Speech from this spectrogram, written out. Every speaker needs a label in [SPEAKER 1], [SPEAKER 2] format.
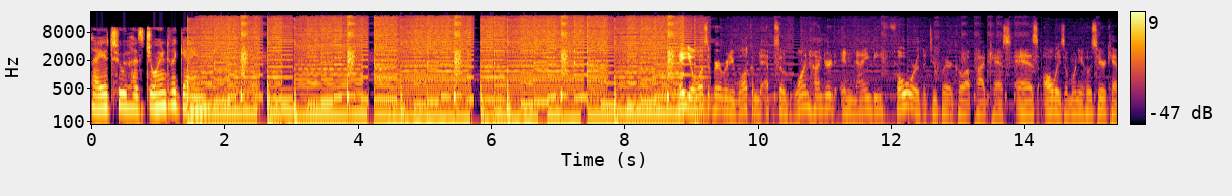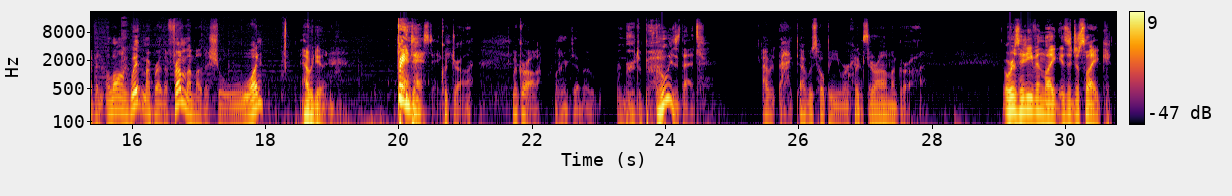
[SPEAKER 1] Player 2 has joined the game.
[SPEAKER 2] Hey, yo, what's up, everybody? Welcome to episode 194 of the Two Player Co op podcast. As always, I'm one of your hosts here, Kevin, along with my brother from my mother, Sean.
[SPEAKER 3] How we doing?
[SPEAKER 2] Fantastic.
[SPEAKER 3] Quick draw.
[SPEAKER 2] McGraw.
[SPEAKER 3] Who is that?
[SPEAKER 2] I was, I was hoping you weren't going
[SPEAKER 3] Quick
[SPEAKER 2] to say
[SPEAKER 3] draw
[SPEAKER 2] that.
[SPEAKER 3] McGraw. Or is it even like? Is it just like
